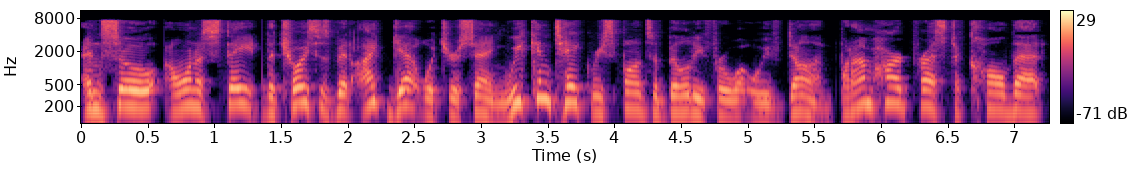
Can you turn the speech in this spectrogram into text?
And so I want to state the choices bit. I get what you're saying. We can take responsibility for what we've done, but I'm hard pressed to call that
